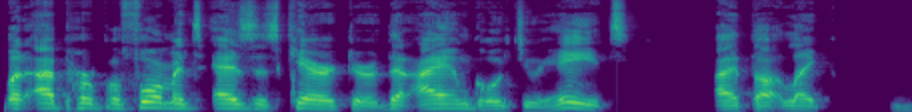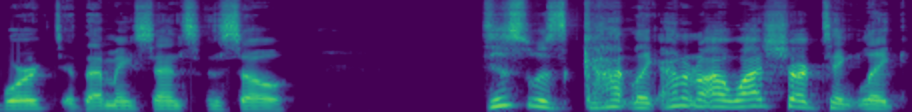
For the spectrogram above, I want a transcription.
but I, her performance as this character that I am going to hate, I thought like worked. If that makes sense. And so this was God. Like I don't know. I watched Shark Tank. Like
